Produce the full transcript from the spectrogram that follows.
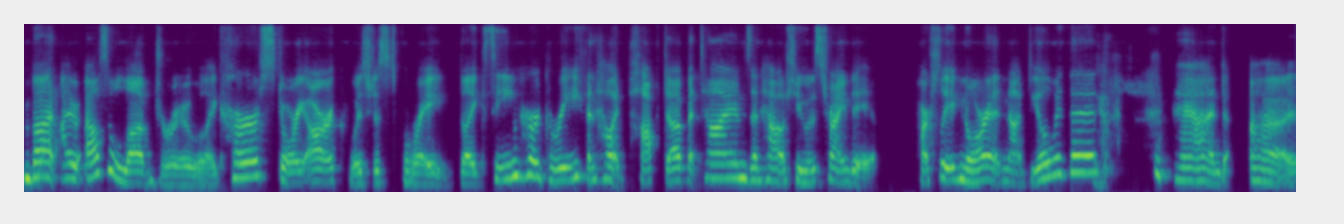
But I also love Drew. Like her story arc was just great. Like seeing her grief and how it popped up at times and how she was trying to partially ignore it and not deal with it. and uh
